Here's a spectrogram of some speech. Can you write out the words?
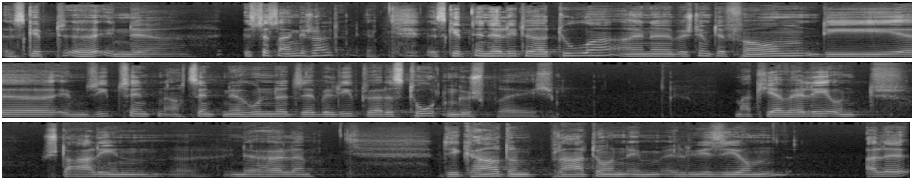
Es gibt äh, in der ist das eingeschaltet? Ja. Es gibt in der Literatur eine bestimmte Form, die äh, im 17., 18. Jahrhundert sehr beliebt war, das Totengespräch. Machiavelli und Stalin äh, in der Hölle, Descartes und Platon im Elysium, alle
